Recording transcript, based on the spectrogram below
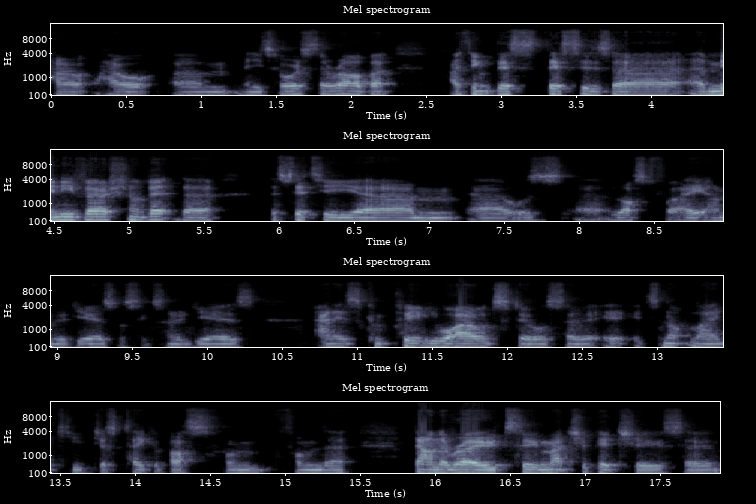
how how um, many tourists there are. But I think this this is a, a mini version of it. The the city um, uh, was uh, lost for 800 years or 600 years, and it's completely wild still. So it, it's not like you just take a bus from from the down the road to Machu Picchu. So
